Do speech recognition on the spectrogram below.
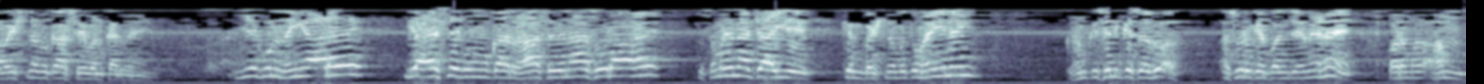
वैष्णव का सेवन कर रहे हैं। ये गुण नहीं आ रहे या ऐसे गुणों का ह्रास विनाश हो रहा है तो समझना चाहिए कि हम वैष्णव तो हैं ही नहीं। हम किसी न किसी असुर के पंजे में हैं और हम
